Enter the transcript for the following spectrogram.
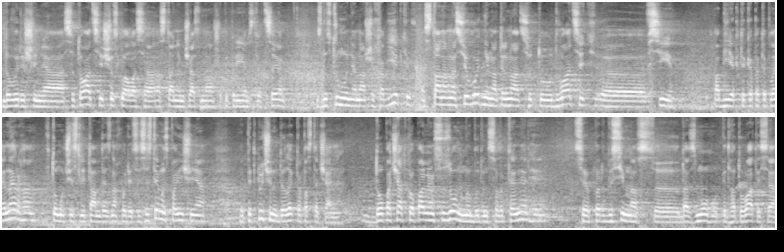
до вирішення ситуації, що склалася останнім часом на нашому підприємстві. Це знеструмлення наших об'єктів. Станом на сьогодні, на 13.20, е, всі об'єкти КП «Теплоенерго», в тому числі там, де знаходяться системи сповіщення, підключені до електропостачання. До початку опалювального сезону ми будемо з електроенергією. Це передусім нас е, дасть змогу підготуватися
